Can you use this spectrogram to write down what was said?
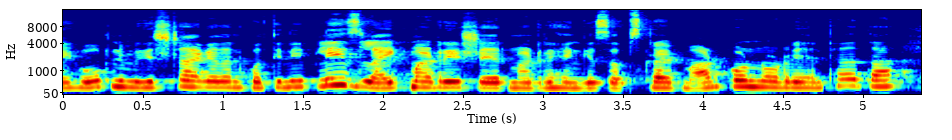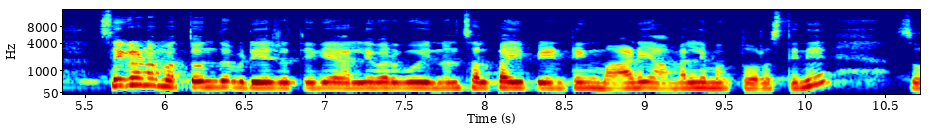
ಐ ಹೋಪ್ ನಿಮಗೆ ಇಷ್ಟ ಆಗ್ಯದ ಅನ್ಕೋತೀನಿ. ಪ್ಲೀಸ್ ಲೈಕ್ ಮಾಡಿರಿ ಶೇರ್ ಮಾಡಿರಿ, ಹಾಗೆ ಸಬ್ಸ್ಕ್ರೈಬ್ ಮಾಡ್ಕೊಂಡು ನೋಡಿರಿ ಅಂತ ಹೇಳ್ತಾ ಸಿಗೋಣ ಮತ್ತೊಂದು ವಿಡಿಯೋ ಜೊತೆಗೆ. ಅಲ್ಲಿವರೆಗೂ ಇನ್ನೊಂದು ಸ್ವಲ್ಪ ಈ ಪೇಂಟಿಂಗ್ ಮಾಡಿ ಆಮೇಲೆ ನಿಮಗೆ ತೋರಿಸ್ತೀನಿ. ಸೊ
